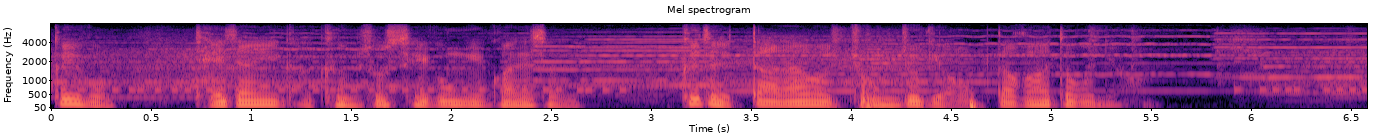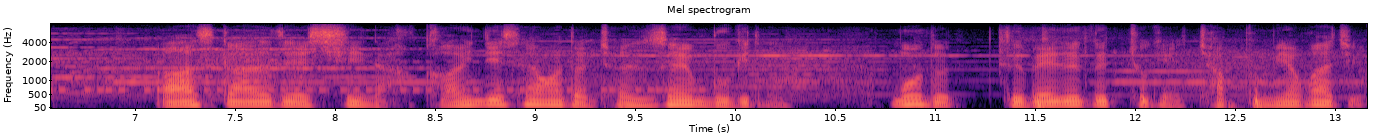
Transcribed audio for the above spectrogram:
그리고 대장이가 금속 세공에 관해서는 그들 따라올 종족이 없다고 하더군요. 아스가르드의 신이나 거인들이 사용하던 전설의 무기들 모두 드베르그 쪽의 작품이라고 하지요.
